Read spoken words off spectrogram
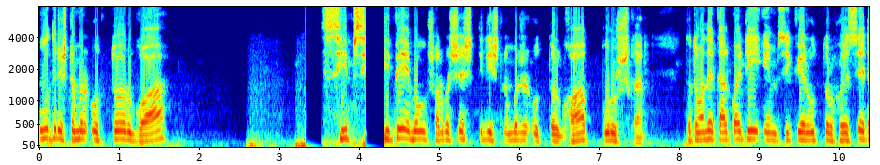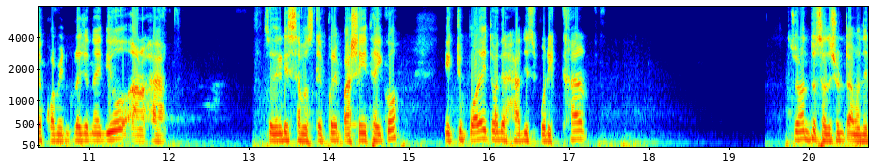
উনত্রিশ নম্বর উত্তর গোয়া। সিপ এবং সর্বশেষ তিরিশ নম্বরের উত্তর ঘ পুরস্কার। তো তোমাদের কার কয়টি এমসিকিউ এর উত্তর হয়েছে এটা কমেন্ট করে জানাই দিও। আর হ্যাঁ চ্যানেলটি সাবস্ক্রাইব করে পাশেই থাইকো। একটু পরেই তোমাদের হাদিস পরীক্ষার চূড়ান্ত সাজেশনটা আমাদের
